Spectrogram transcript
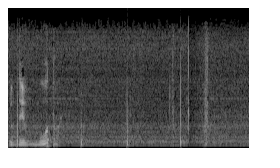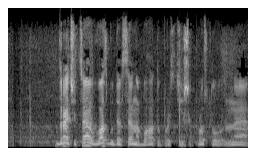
сюди в бота. До речі, це у вас буде все набагато простіше. Просто не,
